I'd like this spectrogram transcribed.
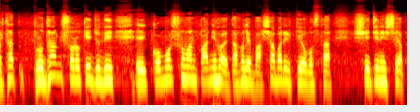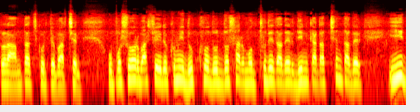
অর্থাৎ প্রধান সড়কে যদি এই কোমর সমান পানি হয়, তাহলে বাসা বাড়ির কি অবস্থা? সেটি নিশ্চয়ই আপনারা আন্দাজ করতে পারছেন। উপশহরবাসী এরকমই দুঃখ দুর্দশার মধ্য দিয়ে তাদের দিন কাটাচ্ছেন, তাদের ঈদ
